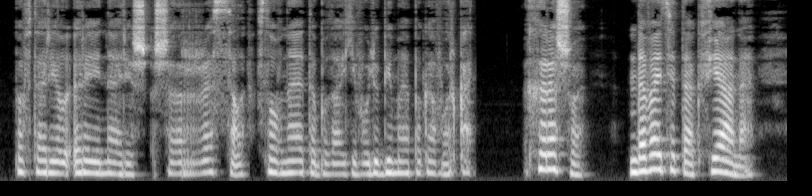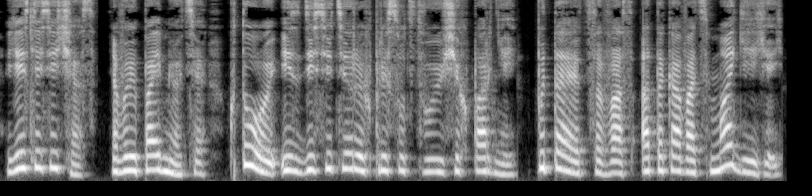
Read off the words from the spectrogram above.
— повторил Рейнариш Шаррессел, словно это была его любимая поговорка. «Хорошо. Давайте так, Фиана. Если сейчас вы поймете, кто из десятерых присутствующих парней пытается вас атаковать магией,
